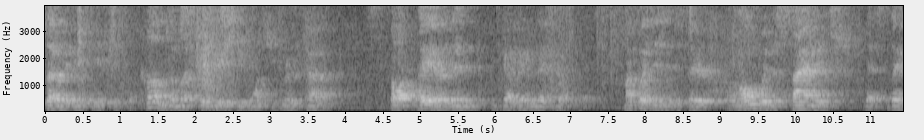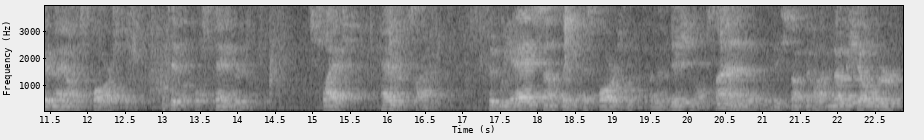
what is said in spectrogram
So it, it, it becomes a much bigger issue once you really kind of start there, then you've got to go to the next. My question is, is there, along with the signage that's there now as far as the typical standard slash hazard sign, could we add something as far as an additional sign that would be something like no shoulder,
